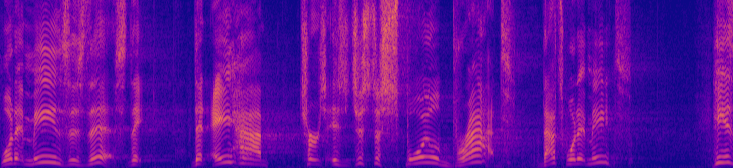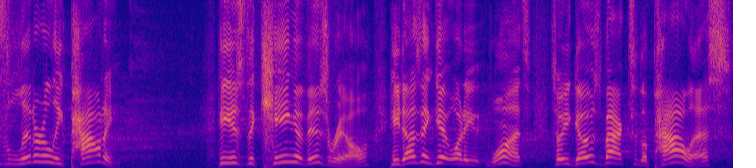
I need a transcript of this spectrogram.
What it means is this that, that Ahab church, is just a spoiled brat. That's what it means. He is literally pouting. He is the king of Israel. He doesn't get what he wants, so he goes back to the palace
